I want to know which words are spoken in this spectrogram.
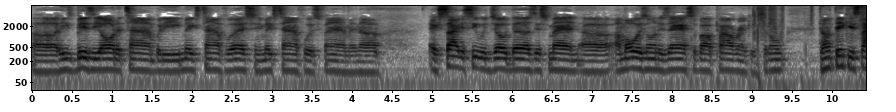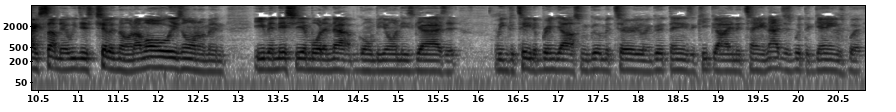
Uh, he's busy all the time, but he makes time for us and he makes time for his fam. And uh, excited to see what Joe does. This man, uh, I'm always on his ass about power rankings, so don't don't think it's like something that we just chilling on. I'm always on him, and even this year more than not, I'm gonna be on these guys that we can continue to bring y'all some good material and good things to keep y'all entertained, not just with the games, but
